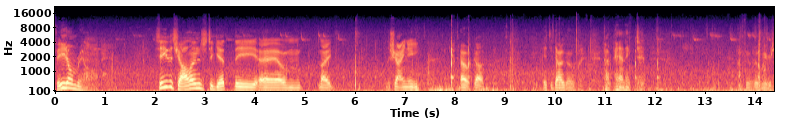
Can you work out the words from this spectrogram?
feed Umbreon. See the challenge to get the um, like the shiny. Oh god, it's a doggo. I panicked. I feel real weird.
